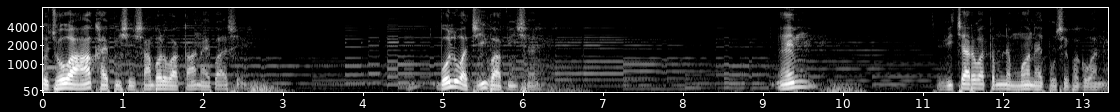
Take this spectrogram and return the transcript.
તો જોવા આંખ આપી છે, સાંભળવા કાન આપ્યા છે. બોલવા જીભ આપી છે. એમ વિચારવા તમને મન આપ્યું છે ભગવાને.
